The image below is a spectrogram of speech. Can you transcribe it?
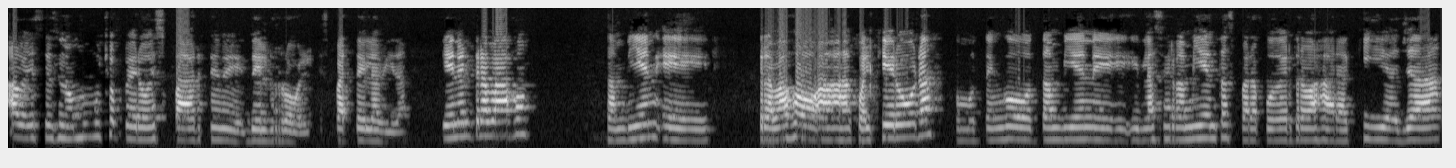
a veces no mucho, pero es parte del rol, es parte de la vida. Y en el trabajo, también eh, trabajo a cualquier hora, como tengo también eh, las herramientas para poder trabajar aquí allá,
